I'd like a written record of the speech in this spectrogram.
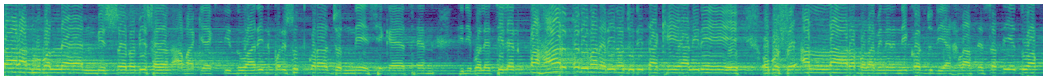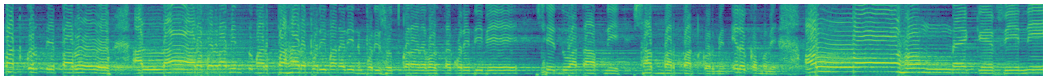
তাআলা আনহু বললেন বিশ্ব নবী স্বয়ং আমাকে একটি দোয়া ঋণ পরিশোধ করার জন্য শিখিয়েছেন। তিনি বলেছিলেন, পাহাড় পরিমাণ ঋণ যদি থাকে আলী রে, অবশ্যই আল্লাহ রাব্বুল নিকট যদি ইখলাসের সাথে দোয়া পাঠ করতে পারো, আল্লাহ রাব্বুল তোমার পাহাড় পরিমাণ ঋণ পরিশোধ করার ব্যবস্থা করে দিবে। সে দোয়াটা আপনি সাতবার পাঠ করবেন, এরকম ভাবে। আল্লাহুম্মা কাফিনি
